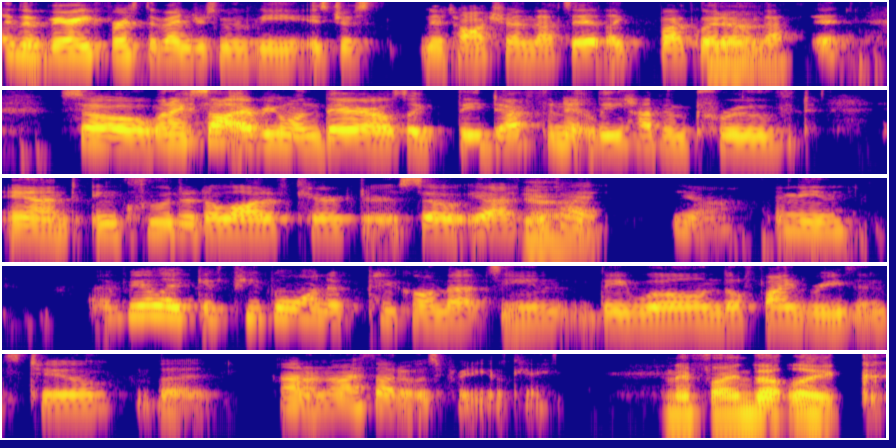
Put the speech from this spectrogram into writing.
like the very first Avengers movie is just Natasha and that's it, like Black Widow and that's it. So when I saw everyone there, I was like, they definitely have improved and included a lot of characters. So yeah, I think Yeah. I yeah, I mean. I feel like if people want to pick on that scene, they will and they'll find reasons to. But I don't know. I thought it was pretty okay. and i find that like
